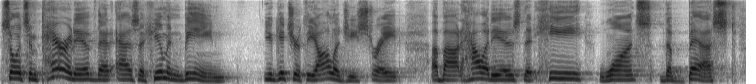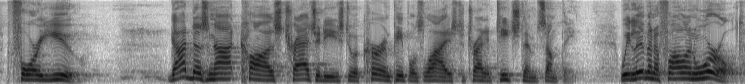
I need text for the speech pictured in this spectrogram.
So it's imperative that as a human being, you get your theology straight about how it is that He wants the best for you. God does not cause tragedies to occur in people's lives to try to teach them something. We live in a fallen world.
